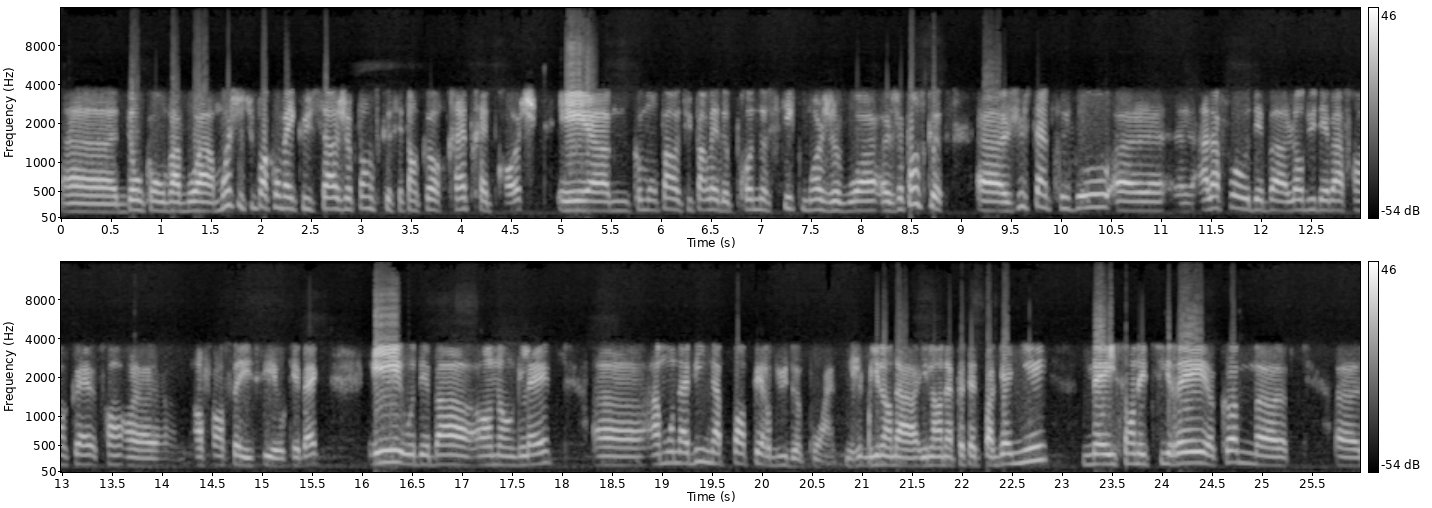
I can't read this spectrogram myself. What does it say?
Euh, donc on va voir. Moi, je suis pas convaincu de ça. Je pense que c'est encore très très proche. Et euh, comme on parle, tu parlais de pronostic. Moi, je vois. Euh, je pense que Justin Trudeau, à la fois au débat, lors du débat en français ici au Québec, et au débat en anglais, euh, à mon avis, il n'a pas perdu de points. il en a, il en a peut-être pas gagné, mais il s'en est tiré comme euh, euh,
